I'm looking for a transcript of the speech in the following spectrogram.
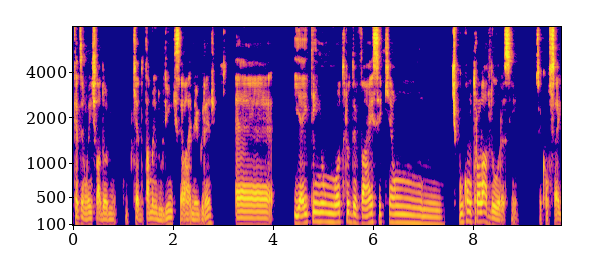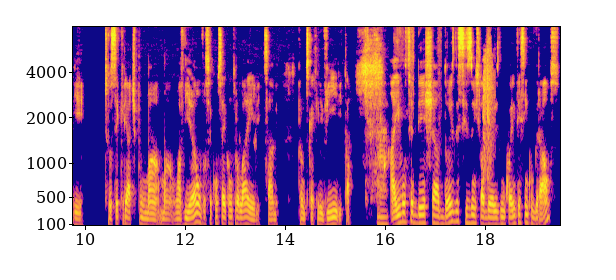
quer dizer, um ventilador que é do tamanho do Link, sei lá, é meio grande. É, e aí tem um outro device que é um tipo um controlador, assim. Você consegue, se você criar tipo uma, uma- um avião, você consegue controlar ele, sabe? Pra onde você quer que ele vire e tal. Ah. Aí você deixa dois desses ventiladores em 45 graus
